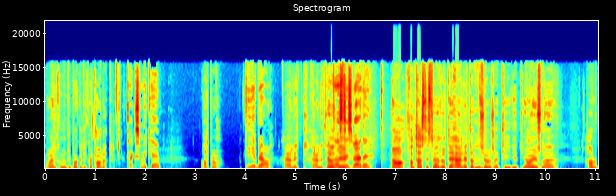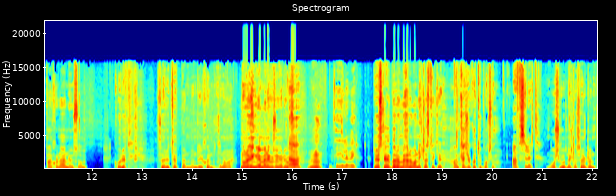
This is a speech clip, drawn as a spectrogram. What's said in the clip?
Och välkommen tillbaka till kvartalet. Tack så mycket. Allt bra? Det är bra. Härligt. härligt. Fantastiskt ja, det, väder. Ja, fantastiskt väder. Och det är härligt att mm. köra så här tidigt. Jag är ju sån här halvpensionär nu som går upp före tuppen. Men det är skönt att det är några, några yngre människor som gör det också. Ja, mm. det gillar vi. Du, ska vi börja med att höra vad Niklas tycker? Han kanske har gått upp också? Absolut. Varsågod Niklas Höglund.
